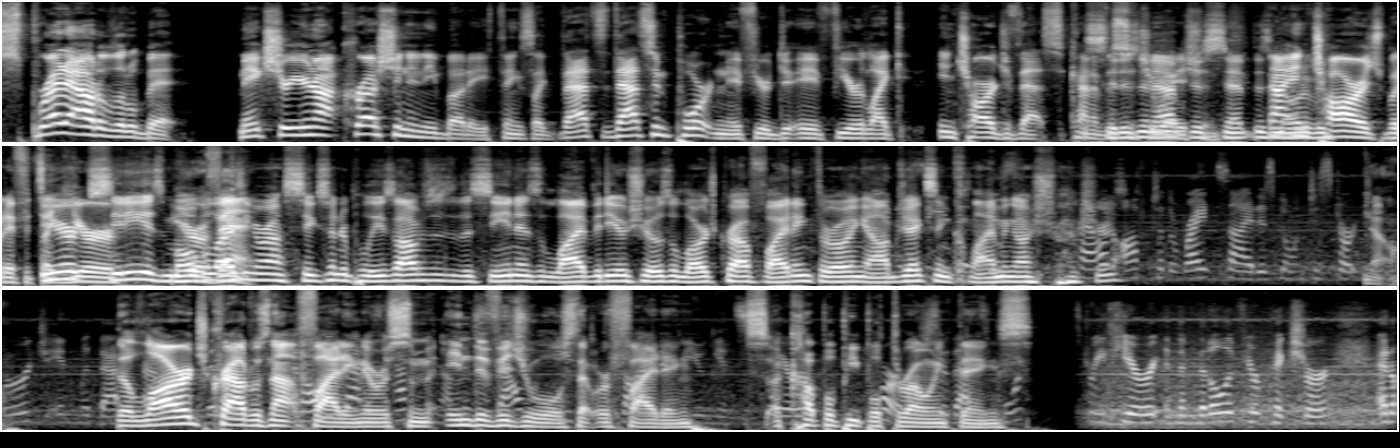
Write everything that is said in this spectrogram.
spread out a little bit. Make sure you're not crushing anybody. Things like that's that's important if you're if you're like in charge of that kind of a situation. app just sent this not in charge, but if it's New like York your City is mobilizing around 600 police officers to the scene as a live video shows a large crowd fighting, throwing objects, and climbing on structures. off to the right side is going to start No. merge in with that The large crowd was not And all of fighting. There were some happening on the individuals that were fighting. Union S- A Square couple people throwing So that's things. Street street here in the middle of your picture, and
